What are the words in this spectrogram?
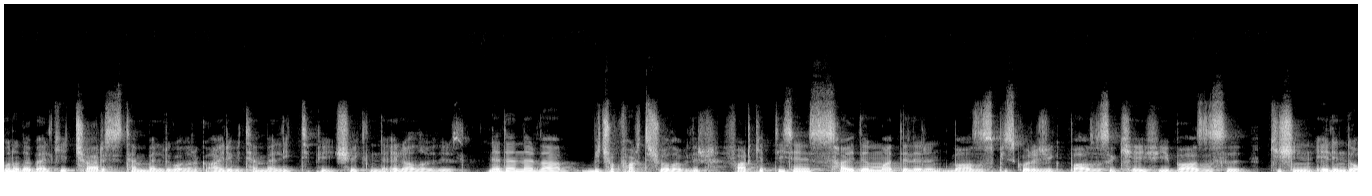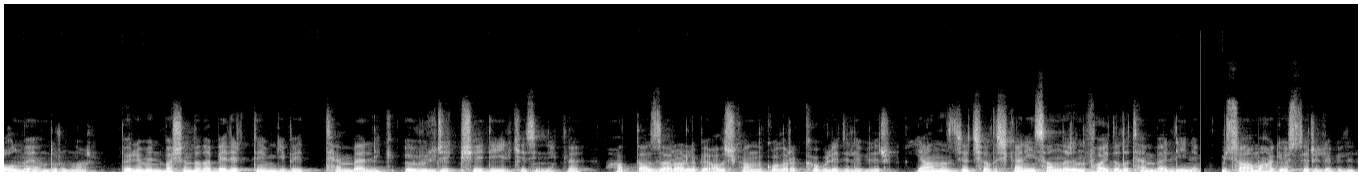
Bunu da belki çaresiz tembellik olarak ayrı bir tembellik tipi şeklinde ele alabiliriz. Nedenler daha birçok farklı şey olabilir. Fark ettiyseniz saydığım maddelerin bazısı psikolojik, bazısı keyfi, bazısı kişinin elinde olmayan durumlar. Bölümün başında da belirttiğim gibi tembellik övülecek bir şey değil kesinlikle. Hatta zararlı bir alışkanlık olarak kabul edilebilir. Yalnızca çalışkan insanların faydalı tembelliğine müsamaha gösterilebilir.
